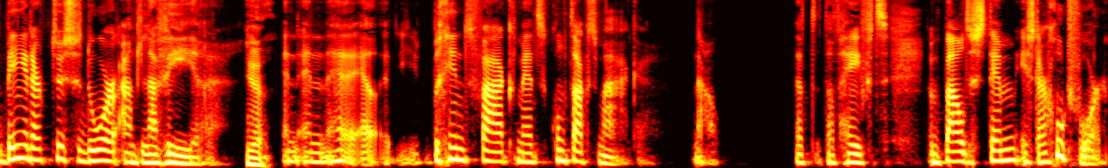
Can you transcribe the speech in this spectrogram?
ben je daar tussendoor aan het laveren. Ja. En, en je begint vaak met contact maken. Nou, dat, dat heeft een bepaalde stem, is daar goed voor.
